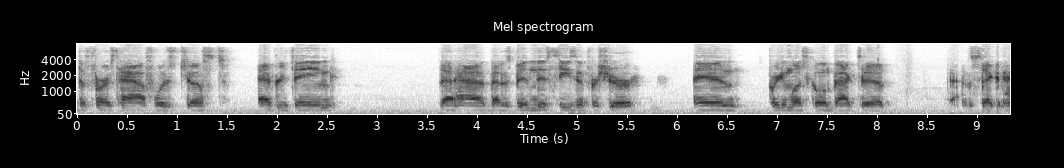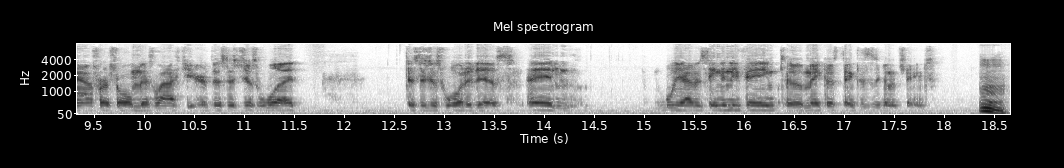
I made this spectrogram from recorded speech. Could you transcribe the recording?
the first half was just everything that had that has been this season for sure, and pretty much going back to the second half versus Ole Miss last year. This is just what this is just what it is, and we haven't seen anything to make us think this is going to change. Mm.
